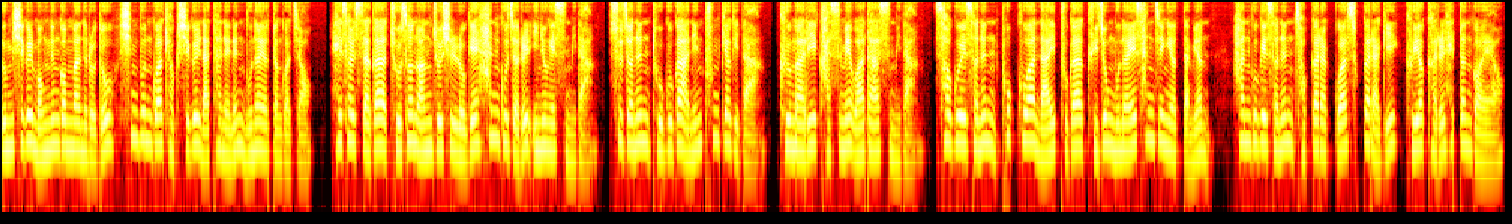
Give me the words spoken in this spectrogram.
음식을 먹는 것만으로도 신분과 격식을 나타내는 문화였던 거죠. 해설사가 조선 왕조실록의 한 구절을 인용했습니다. 수저는 도구가 아닌 품격이다. 그 말이 가슴에 와 닿았습니다. 서구에서는 포크와 나이프가 귀족 문화의 상징이었다면 한국에서는 젓가락과 숟가락이 그 역할을 했던 거예요.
